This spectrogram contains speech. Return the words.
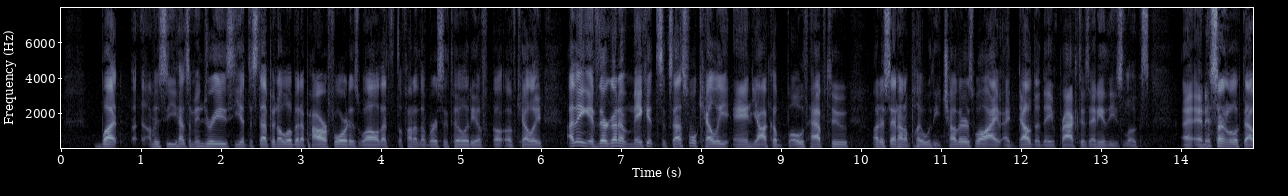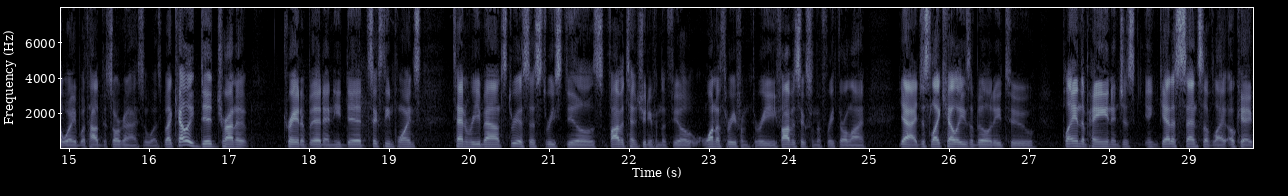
but uh, obviously you had some injuries. He had to step in a little bit of power forward as well. That's the fun of the versatility of, of, of Kelly. I think if they're going to make it successful, Kelly and Yaka both have to understand how to play with each other as well. I, I doubt that they've practiced any of these looks, and it certainly looked that way with how disorganized it was. But Kelly did try to create a bit, and he did 16 points. 10 rebounds, 3 assists, 3 steals, 5 of 10 shooting from the field, 1 of 3 from 3, 5 of 6 from the free throw line yeah, I just like Kelly's ability to play in the paint and just get a sense of like, okay,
